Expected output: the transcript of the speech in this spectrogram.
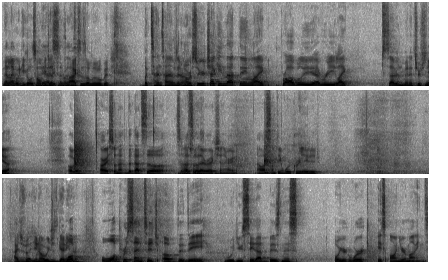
Then, like when he goes home, Yeah, he just that makes sense. relaxes a little bit. But 10 times an Mhm. hour, so you're checking that thing like probably every like seven minutes or so. Yeah. Okay. All right. So that, that- that's the so So that's the direction. All right. I want something work related. I just, you know, we're just getting. What the- what percentage of the day would you say that business or your work is on your mind?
